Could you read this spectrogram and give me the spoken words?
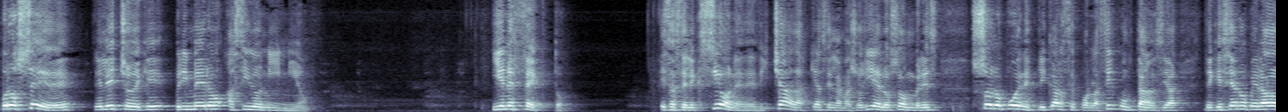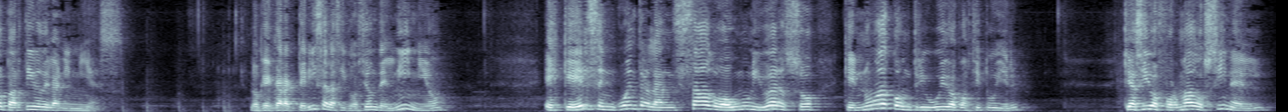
procede del hecho de que primero ha sido niño y en efecto, esas elecciones desdichadas que hacen la mayoría de los hombres solo pueden explicarse por la circunstancia de que se han operado a partir de la niñez. Lo que caracteriza la situación del niño es que él se encuentra lanzado a un universo que no ha contribuido a constituir, que ha sido formado sin él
